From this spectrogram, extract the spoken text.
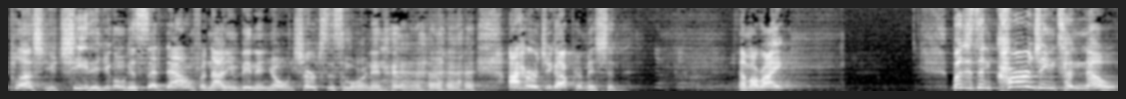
plus, you cheated. You're going to get set down for not even being in your own church this morning. I heard you got permission. Am I right? But it's encouraging to know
